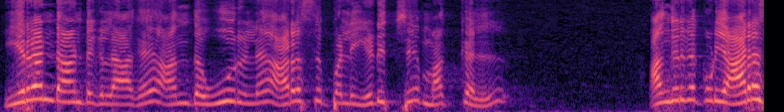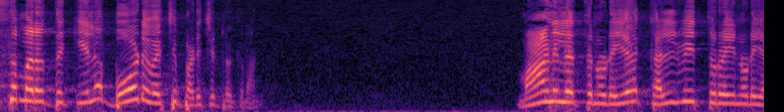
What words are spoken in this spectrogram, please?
இரண்டு ஆண்டுகளாக அந்த ஊரில் அரசு பள்ளி இடிச்சு மக்கள் அங்க இருக்கக்கூடிய அரசு மரத்துக்கு கீழே போர்டு வச்சு படிச்சுட்டு இருக்கிறாங்க. மாநிலத்தினுடைய கல்வித்துறையினுடைய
